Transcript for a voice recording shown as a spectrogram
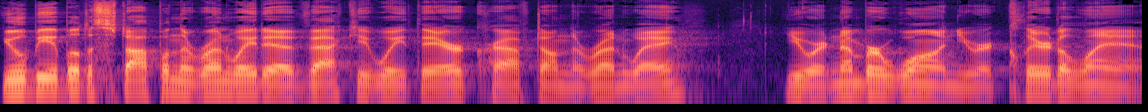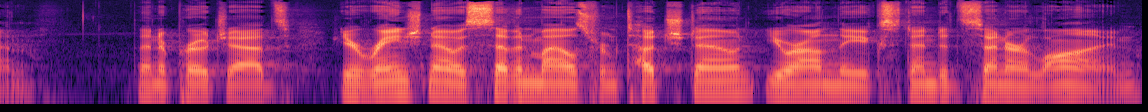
You'll be able to stop on the runway to evacuate the aircraft on the runway. You are number one. You are clear to land. Then approach adds, Your range now is seven miles from touchdown. You are on the extended center line.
